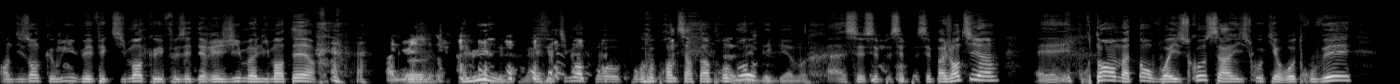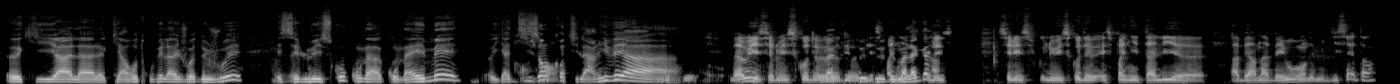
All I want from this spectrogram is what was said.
en disant que oui, effectivement, qu'il faisait des régimes alimentaires à l'huile, à l'huile, effectivement, pour, pour reprendre certains propos. Ah, c'est, c'est, c'est, pas gentil, hein. Et, pourtant, maintenant, on voit Isco, c'est un Isco qui est retrouvé, euh, qui a la, qui a retrouvé la joie de jouer, et c'est le Isco qu'on a qu'on a aimé euh, il y a dix ans quand il est arrivé à. Bah oui, c'est le Isco de, de, de, de Malaga. C'est le Isco de Espagne-Italie euh, à Bernabeu en 2017. Hein.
